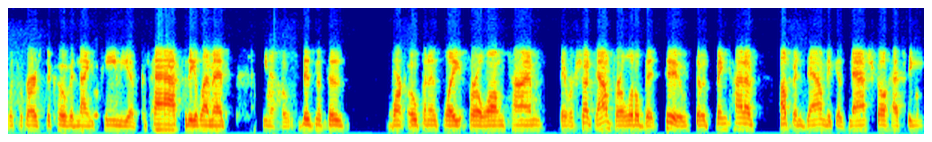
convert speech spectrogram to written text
with regards to COVID 19. You have capacity limits, you know, businesses weren't open as late for a long time. They were shut down for a little bit too. So it's been kind of up and down because Nashville has seen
